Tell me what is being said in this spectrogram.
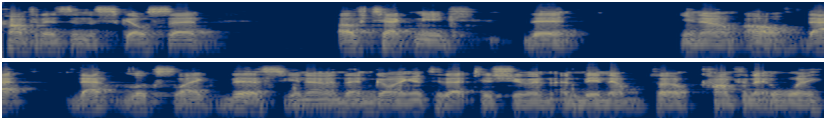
confidence in the skill set of technique that you know, oh, that that looks like this, you know, and then going into that tissue and, and being able to confidently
